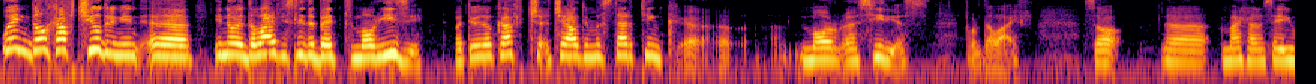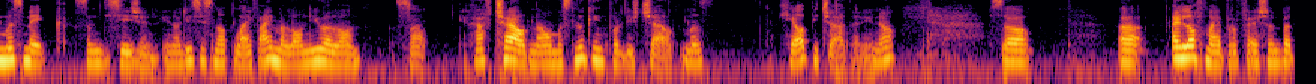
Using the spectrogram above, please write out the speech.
when you don't have children, in uh, you know, the life is a little bit more easy. But you have ch- child, you must start think uh, more uh, serious for the life. So uh, my husband say you must make some decision. You know, this is not life. I'm alone. You alone. So have child now. Must looking for this child. Must help each other. You know. So uh, I love my profession, but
